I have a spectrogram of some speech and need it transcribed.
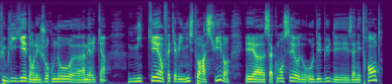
publiées dans les journaux euh, américains. Mickey, en fait, il y avait une histoire à suivre et euh, ça a commencé au, début des années 30,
